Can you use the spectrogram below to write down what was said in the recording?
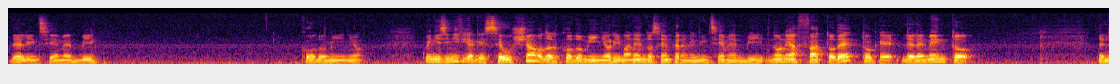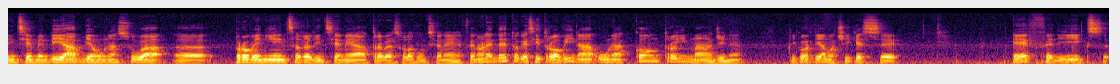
dell'insieme B. Codominio. Quindi significa che se usciamo dal codominio rimanendo sempre nell'insieme B, non è affatto detto che l'elemento dell'insieme B abbia una sua eh, provenienza dall'insieme A attraverso la funzione f, non è detto che si trovi in A una controimmagine. Ricordiamoci che se f di x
